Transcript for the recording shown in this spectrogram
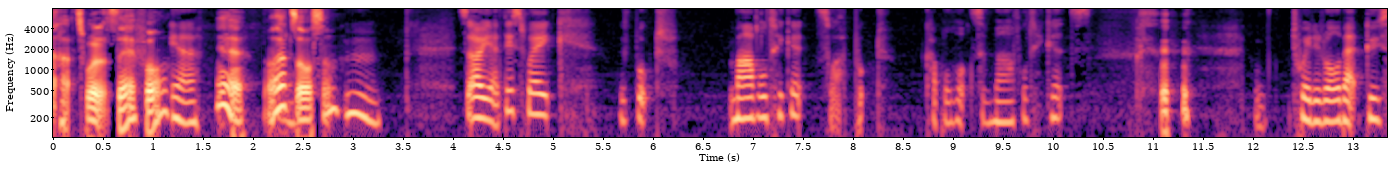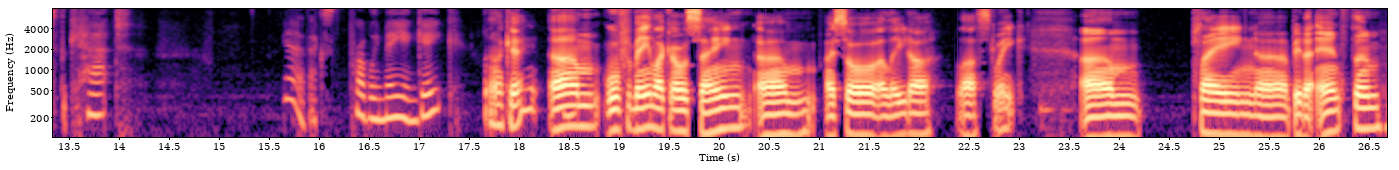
Ah, that's what it's there for. Yeah. Yeah. Well, that's awesome. Mm. So yeah, this week we've booked Marvel tickets. So I've booked a couple lots of Marvel tickets. Tweeted all about Goose the cat. Yeah, that's probably me and geek. Okay. Um. Well, for me, like I was saying, um, I saw Alita last week. Um, playing a bit of Anthem.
